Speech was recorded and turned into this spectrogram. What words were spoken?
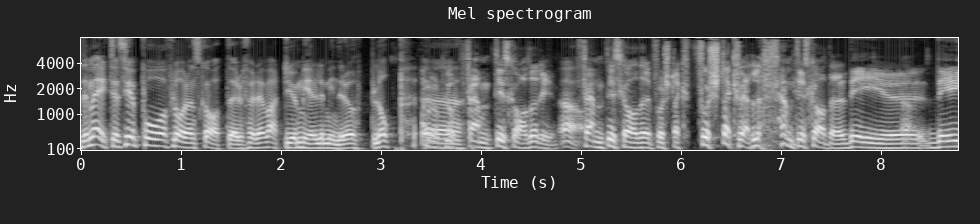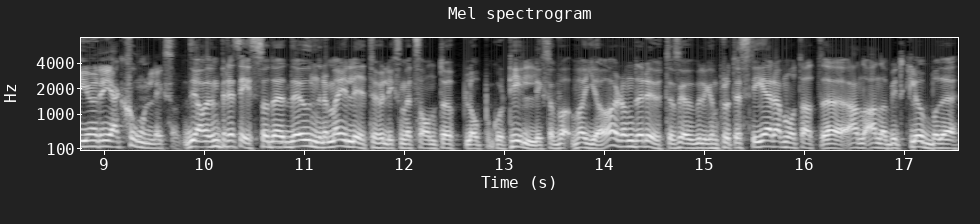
det märktes ju på Florens gator, för det vart ju mer eller mindre upplopp. upplopp 50 skadade ju. Ja. 50 skadade första, första kvällen. 50 skadade. Det är ju, ja. det är ju en reaktion liksom. Ja, men precis. Och det, det undrar man ju lite hur liksom ett sånt upplopp går till. Liksom, vad, vad gör de där ute? Ska de liksom protestera mot att uh, han, han har bytt klubb? Och, det...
